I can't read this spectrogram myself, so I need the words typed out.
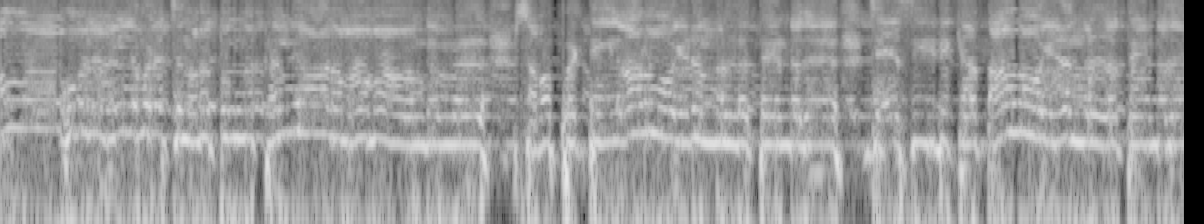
അള്ളാഹുവിനെ വെല്ലുവിളിച്ച് നടത്തുന്ന കല്യാണ മാമാങ്കങ്ങൾ ശവപ്പെട്ടിയിലാണോ ഇടന്നള്ളത്തേണ്ടത് ജെ സി ബിക്കകത്താണോ ഇടന്നള്ളത്തേണ്ടത്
